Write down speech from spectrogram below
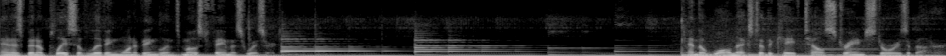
and has been a place of living one of England's most famous wizard. And the wall next to the cave tells strange stories about her.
